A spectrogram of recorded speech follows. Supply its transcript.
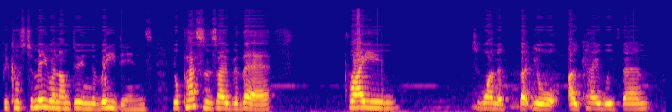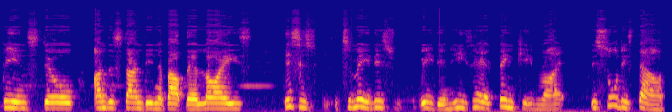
because to me when I'm doing the readings your person's over there praying to one of that you're okay with them being still understanding about their lies. This is, to me, this reading, he's here thinking, right? This sword is down,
